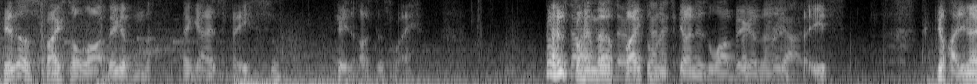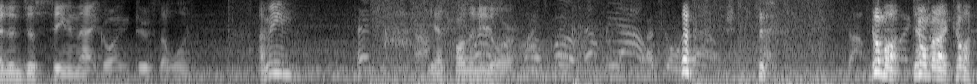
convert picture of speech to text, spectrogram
Okay, those spikes are a lot bigger than the, the guy's face. Okay, I was this way. I just the find hull the spikes on Lieutenant. his gun is a lot bigger than his face. God, imagine just seeing that going through someone. I mean, yeah, it's part of the needle. Just, come on, come on, come on.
